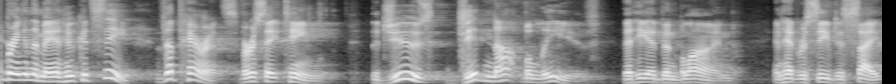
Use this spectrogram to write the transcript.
bring in the man who could see, the parents. Verse 18 The Jews did not believe that he had been blind and had received his sight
